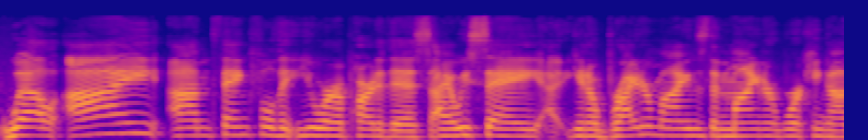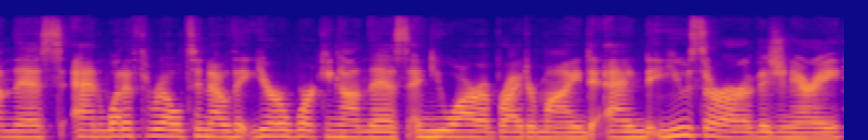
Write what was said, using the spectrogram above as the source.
Well, I am thankful that you are a part of this. I always say, uh, you know, brighter minds than mine are working on this. And what a thrill to know that you're working on this and you are a brighter mind and you, sir, are a visionary.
